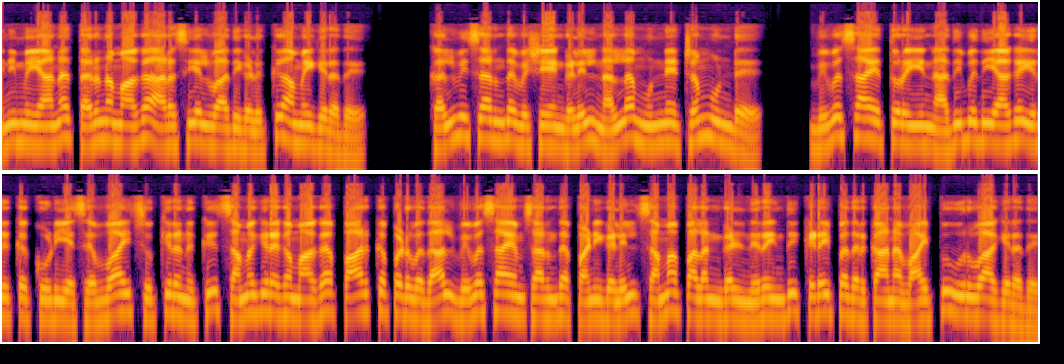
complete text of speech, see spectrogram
இனிமையான தருணமாக அரசியல்வாதிகளுக்கு அமைகிறது. கல்வி சார்ந்த விஷயங்களில் நல்ல முன்னேற்றம் உண்டு. விவசாயத்துறையின் அதிபதியாக இருக்கக்கூடிய செவ்வாய் சுக்கிரனுக்கு சமகிரகமாக பார்க்கப்படுவதால் விவசாயம் சார்ந்த பணிகளில் சம பலன்கள் நிறைந்து கிடைப்பதற்கான வாய்ப்பு உருவாகிறது.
